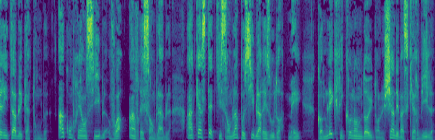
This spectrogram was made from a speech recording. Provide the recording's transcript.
Véritable hécatombe, incompréhensible, voire invraisemblable. Un casse-tête qui semble impossible à résoudre, mais, comme l'écrit Conan Doyle dans Le Chien des Baskerville,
